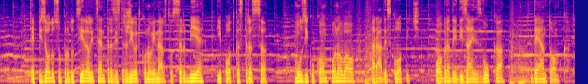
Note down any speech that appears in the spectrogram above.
Epizodu su producirali Centar za istraživačko novinarstvo Srbije i podcast RS. Muziku komponovao Rade Sklopić. Obrada i dizajn zvuka Dejan Tomka.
